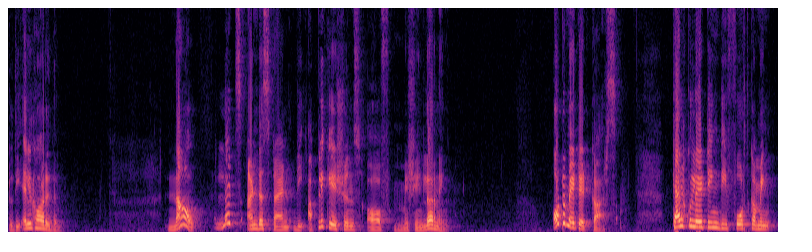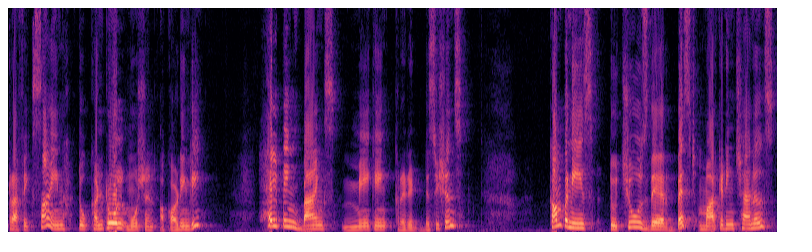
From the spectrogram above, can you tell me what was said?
to the algorithm. Now, let's understand the applications of machine learning. Automated cars calculating the forthcoming traffic sign to control motion accordingly, helping banks making credit decisions, companies to choose their best marketing channels,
